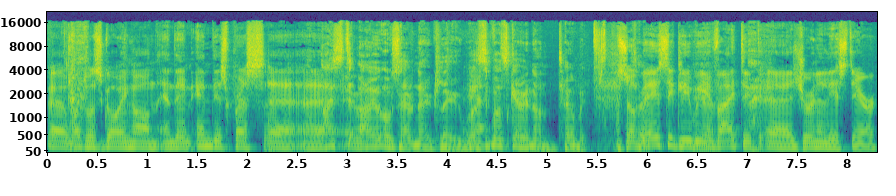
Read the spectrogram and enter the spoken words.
uh, what was going on, and then in this press, uh, uh, I, st- I, also have no clue. What's yeah. what's going on? Tell me. So, so basically, we yeah. invited uh, journalists there,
